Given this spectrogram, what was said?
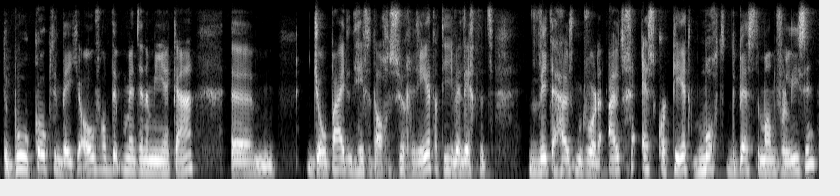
de boel kookt een beetje over op dit moment in Amerika. Ehm, Joe Biden heeft het al gesuggereerd dat hij wellicht het Witte Huis moet worden uitgeëscorteerd mocht de beste man verliezen.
